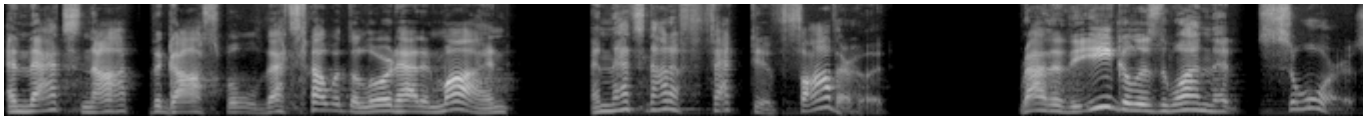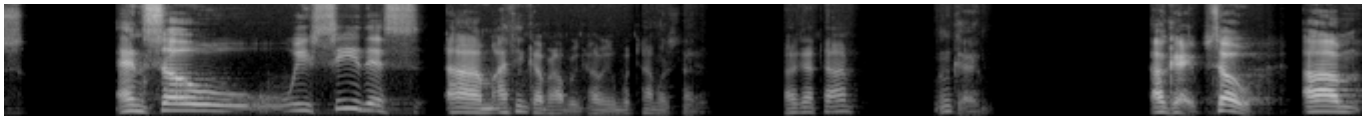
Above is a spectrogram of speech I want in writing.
And that's not the gospel. That's not what the Lord had in mind. And that's not effective fatherhood. Rather, the eagle is the one that soars. And so we see this. Um, I think I'm probably coming. What time was that? I got time? Okay. Okay. So, um,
